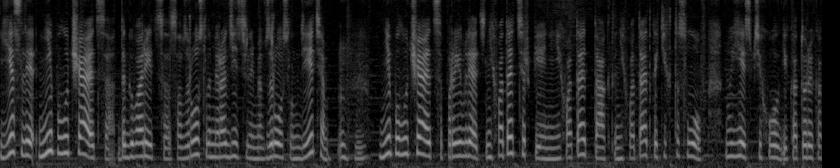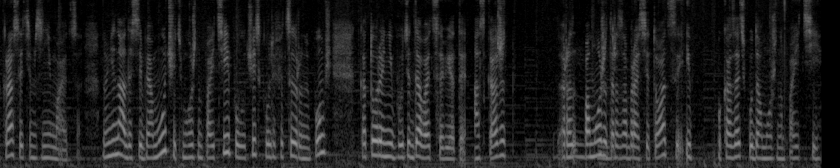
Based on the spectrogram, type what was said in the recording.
если не получается договориться со взрослыми родителями, взрослым детям, mm-hmm. не получается проявлять проявлять, не хватает терпения, не хватает такта, не хватает каких-то слов. Но есть психологи, которые как раз этим занимаются. Но не надо себя мучить, можно пойти и получить квалифицированную помощь, которая не будет давать советы, а скажет, поможет разобрать ситуации и показать, куда можно пойти.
